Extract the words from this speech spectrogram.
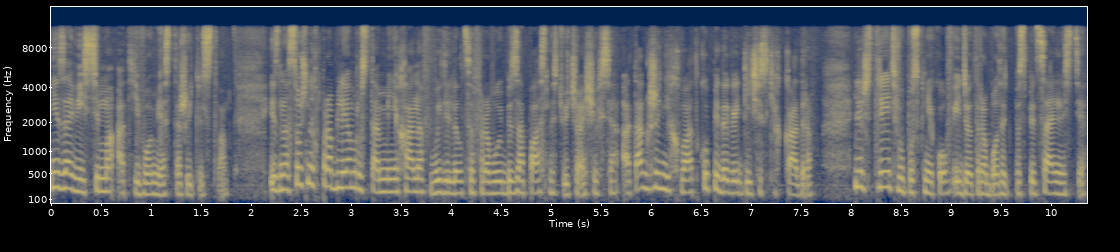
независимо от его места жительства. Из насущных проблем Рустам Миниханов выделил цифровую безопасность учащихся, а также нехватку педагогических кадров. Лишь треть выпускников идет работать по специальности.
